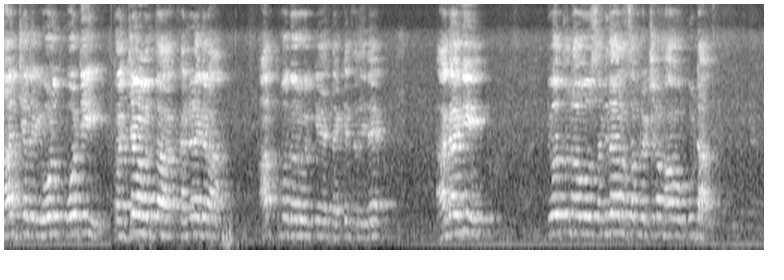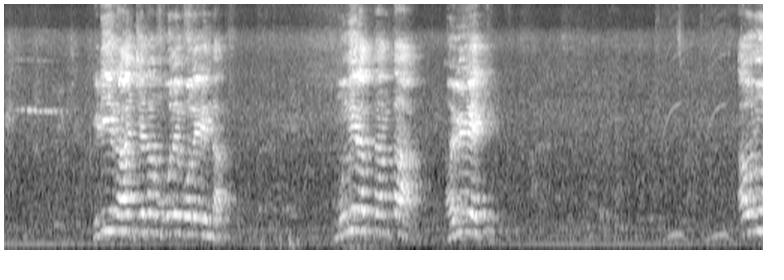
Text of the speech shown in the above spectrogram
ರಾಜ್ಯದ ಏಳು ಕೋಟಿ ಪ್ರಜ್ಞಾವಂತ ಕನ್ನಡಿಗರ ಆತ್ಮಗೌರವಕ್ಕೆ ಧಕ್ಕೆ ತಂದಿದೆ ಹಾಗಾಗಿ ಇವತ್ತು ನಾವು ಸಂವಿಧಾನ ಸಂರಕ್ಷಣಾ ಮಹಾಕೂಟ ಇಡೀ ರಾಜ್ಯದ ಮೂಲೆ ಮೂಲೆಯಿಂದ ಮುನಿರತ್ನ ಅಂತ ಅವಿವೇಕಿ ಅವನು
